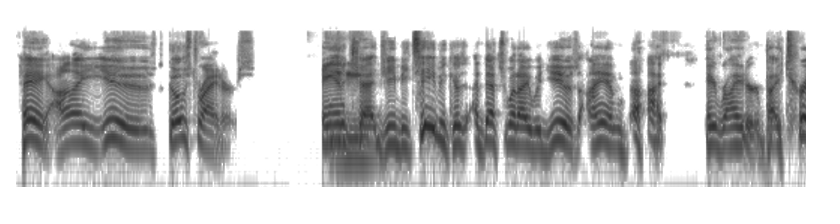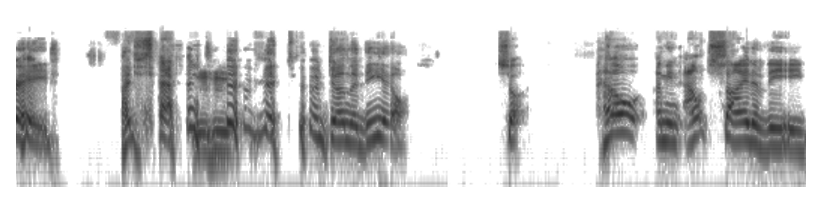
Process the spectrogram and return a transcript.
hey, I used ghostwriters and mm-hmm. Chat GPT because that's what I would use. I am not a writer by trade. I just happen mm-hmm. to have done the deal. So, how, I mean, outside of the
